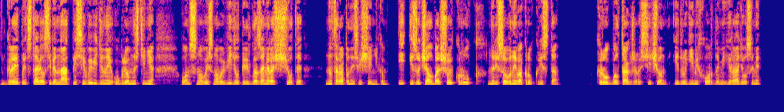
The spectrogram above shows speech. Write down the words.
Грей представил себе надписи, выведенные углем на стене. Он снова и снова видел перед глазами расчеты, нацарапанные священником, и изучал большой круг, нарисованный вокруг креста. Круг был также рассечен и другими хордами, и радиусами.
